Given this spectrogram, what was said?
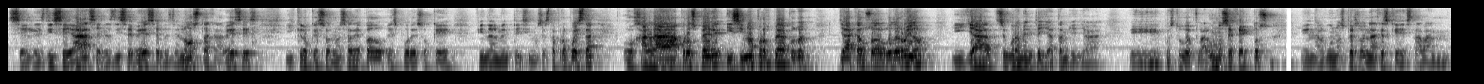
se les dice A, se les dice B, se les denosta a veces y creo que eso no es adecuado, es por eso que finalmente hicimos esta propuesta, ojalá prospere y si no prospera, pues bueno, ya causó algo de ruido y ya seguramente ya también ya eh, pues tuvo algunos efectos en algunos personajes que estaban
